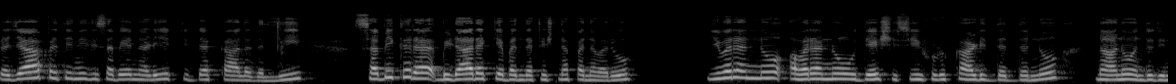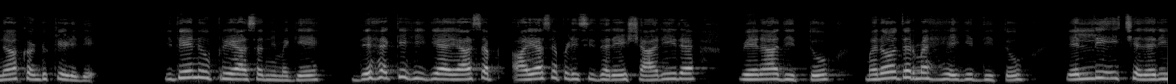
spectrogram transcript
ಪ್ರಜಾಪ್ರತಿನಿಧಿ ಸಭೆ ನಡೆಯುತ್ತಿದ್ದ ಕಾಲದಲ್ಲಿ ಸಭಿಕರ ಬಿಡಾರಕ್ಕೆ ಬಂದ ಕೃಷ್ಣಪ್ಪನವರು ಇವರನ್ನು, ಅವರನ್ನು ಉದ್ದೇಶಿಸಿ ಹುಡುಕಾಡಿದ್ದನ್ನು ನಾನು ಒಂದು ದಿನ ಕಂಡು ಕೇಳಿದೆ. ಇದೇನು ಪ್ರಯಾಸ ನಿಮಗೆ? ದೇಹಕ್ಕೆ ಹೀಗೆ ಆಯಾಸ, ಆಯಾಸಪಡಿಸಿದರೆ ಶಾರೀರವೇನಾದೀತು? ಮನೋಧರ್ಮ ಹೇಗಿದ್ದಿತ್ತು ಎಲ್ಲಿ ಚೆದರಿ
